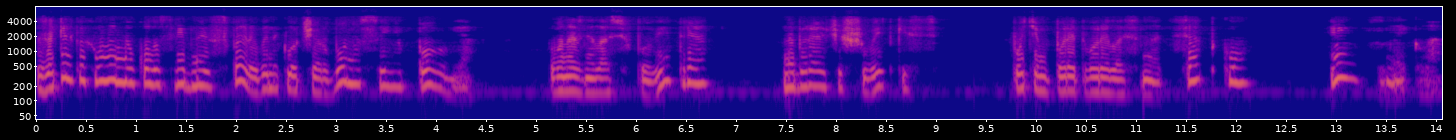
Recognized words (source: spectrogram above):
За кілька хвилин навколо срібної сфери виникло червоно-синє полум'я. Вона знялась в повітря, набираючи швидкість, потім перетворилась на цятку і зникла.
